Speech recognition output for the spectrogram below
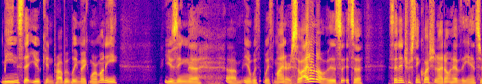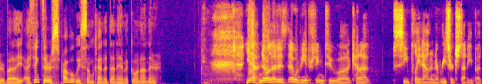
means that you can probably make more money using uh, um, you know with with miners. So I don't know. It's it's a it's an interesting question. I don't have the answer, but I, I think there's probably some kind of dynamic going on there. Yeah, no, that is that would be interesting to uh, kind of see played out in a research study, but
